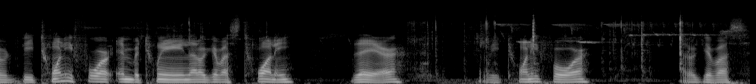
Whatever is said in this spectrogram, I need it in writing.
It would be 24 in between. That'll give us 20 there. So it'll be 24. That'll give us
